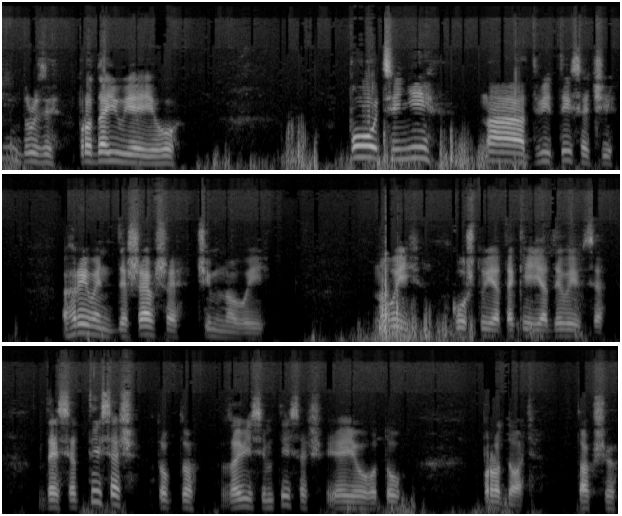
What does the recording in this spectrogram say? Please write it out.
Ну, друзі, продаю я його по ціні на 2000 гривень дешевше, чим новий. Новий коштує такий, я дивився, 10 тисяч, тобто за 8 тисяч я його готов продати. Так що,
